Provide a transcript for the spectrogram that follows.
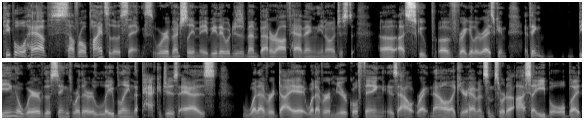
people will have several pints of those things. Where eventually maybe they would have just been better off having you know just uh, a scoop of regular ice cream. I think being aware of those things where they're labeling the packages as whatever diet, whatever miracle thing is out right now, like you're having some sort of acai bowl, but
